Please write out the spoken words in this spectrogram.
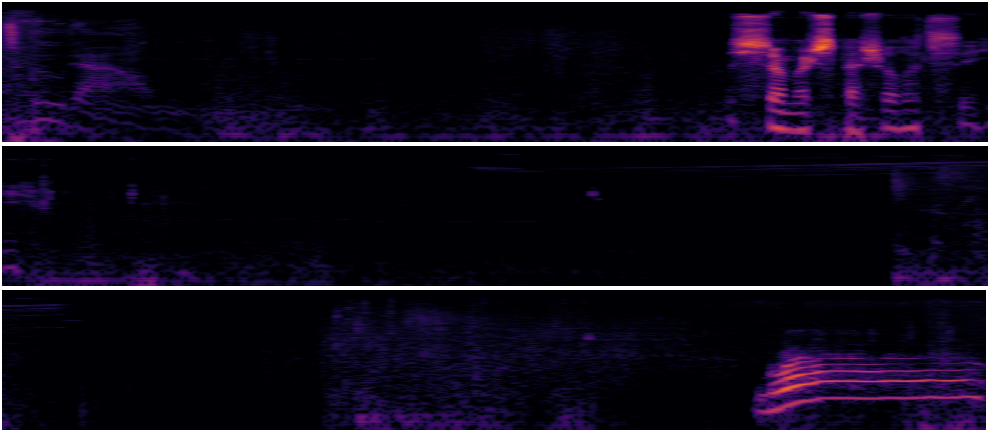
Two down. So much special. Let's see. Whoa.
